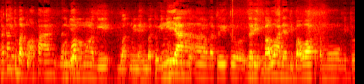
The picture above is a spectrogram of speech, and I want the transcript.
Nggak tahu itu batu apaan. Dan oh, gue dia ngomong lagi buat mindahin batu ini. iya gitu. eh, batu itu. Dari bawah ada yang di bawah ketemu gitu.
